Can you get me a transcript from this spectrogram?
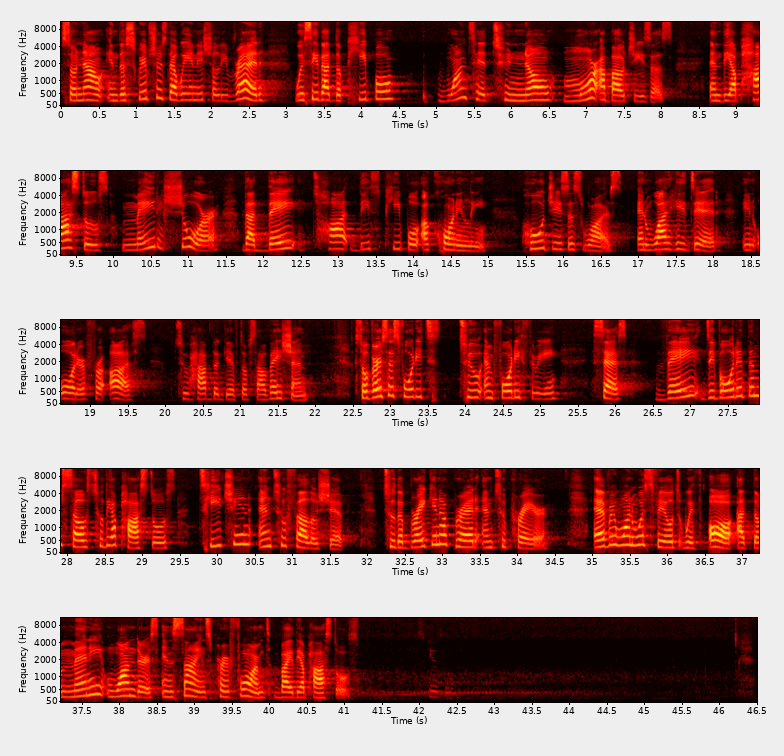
So now, in the scriptures that we initially read, we see that the people wanted to know more about Jesus, and the apostles made sure that they taught these people accordingly who Jesus was and what he did in order for us to have the gift of salvation. So, verses 42 and 43 says, They devoted themselves to the apostles, teaching and to fellowship, to the breaking of bread and to prayer. Everyone was filled with awe at the many wonders and signs performed by the apostles.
